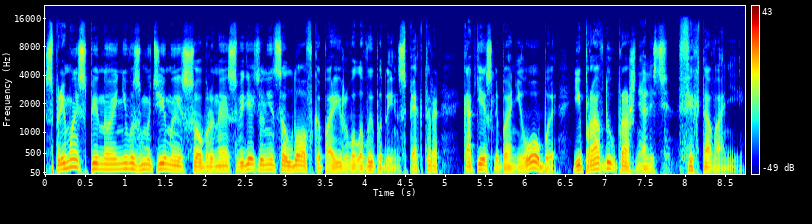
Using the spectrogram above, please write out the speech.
С прямой спиной невозмутимая и собранная свидетельница ловко парировала выпады инспектора, как если бы они оба и правда упражнялись в фехтовании.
